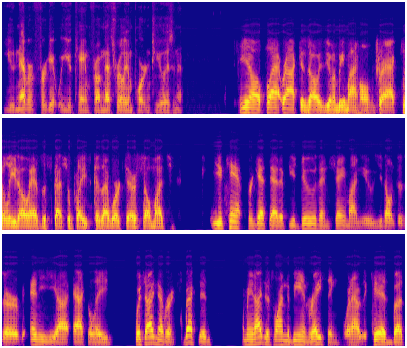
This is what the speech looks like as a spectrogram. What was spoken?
you never forget where you came from. That's really important to you, isn't it? You know, Flat Rock is always going to be my home track. Toledo has a special place because I work there so much. You can't forget that. If you do, then shame on you. You don't deserve any uh, accolades, which I never expected. I mean, I just wanted to be in racing when I was a kid, but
